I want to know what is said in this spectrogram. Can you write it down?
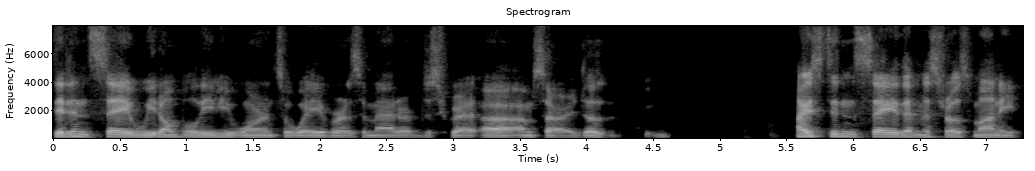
didn't say we don't believe he warrants a waiver as a matter of discretion. Uh, I'm sorry. Does, ICE didn't say that Mr. Osmani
